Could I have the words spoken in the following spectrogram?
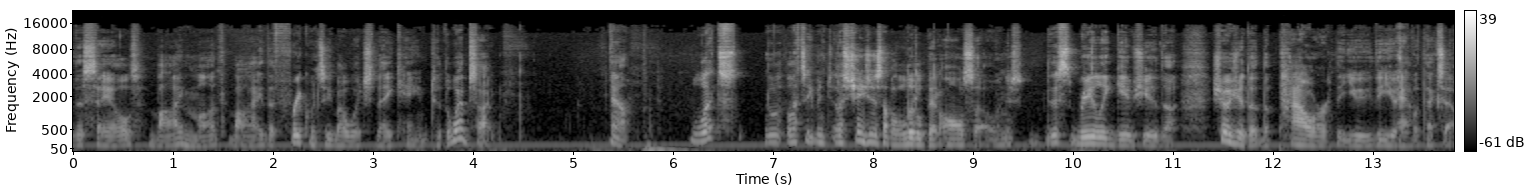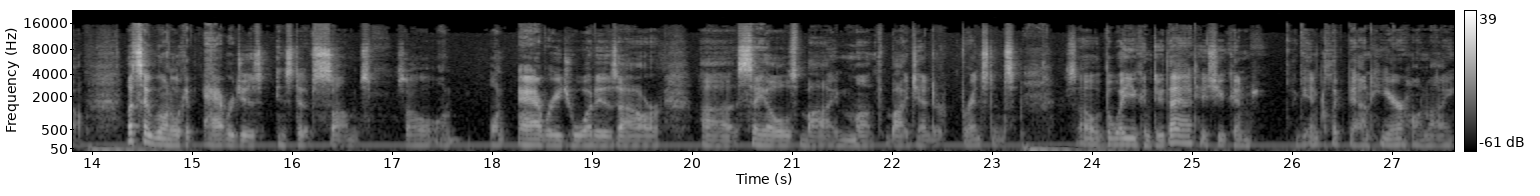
the sales by month by the frequency by which they came to the website. Now, let's let's even let's change this up a little bit also and this this really gives you the shows you the, the power that you that you have with excel. Let's say we want to look at averages instead of sums. So on on average what is our uh, sales by month by gender for instance? So the way you can do that is you can again click down here on my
